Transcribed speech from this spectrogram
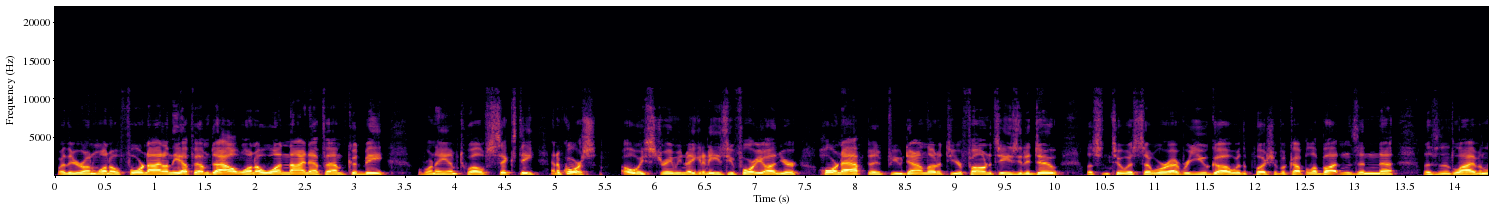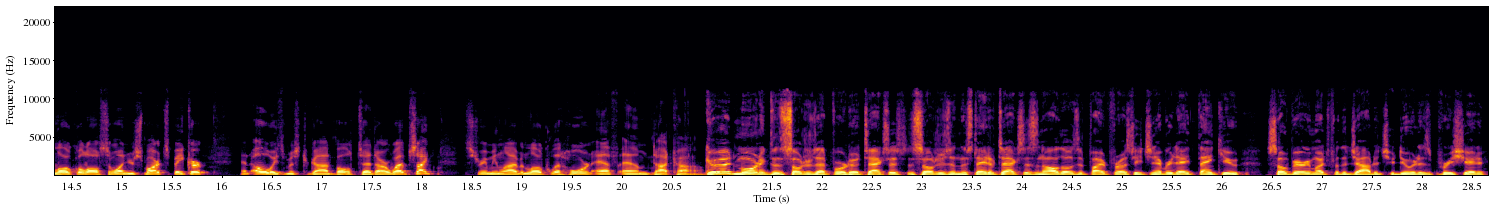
Whether you're on 1049 on the FM dial, 1019 FM could be over on AM 1260, and of course always streaming, making it easy for you on your Horn app. If you download it to your phone, it's easy to do. Listen to us uh, wherever you go with a push of a couple of buttons and uh, listen to live and local, also on your smart speaker. And always, Mr. Godbolt, at our website, streaming live and local at hornfm.com. Good morning to the soldiers at Fort Hood, Texas, the soldiers in the state of Texas, and all those that fight for us each and every day. Thank you so very much for the job that you do. It is appreciated.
